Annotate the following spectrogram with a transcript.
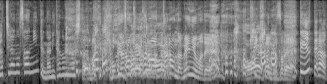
あちらの3人って何頼みました?」お前他の客の頼んだメニューまで。聞い。ちゃうんかそれ、って言ったら、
